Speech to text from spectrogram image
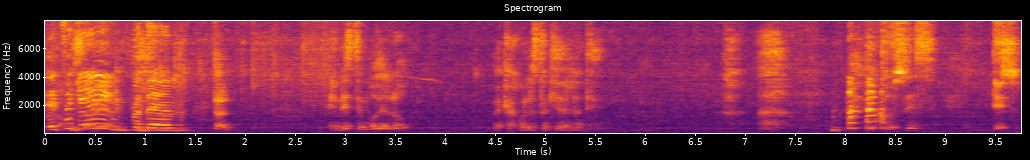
It's a game for them. En este modelo, la cajuela está aquí adelante. Ah, entonces es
